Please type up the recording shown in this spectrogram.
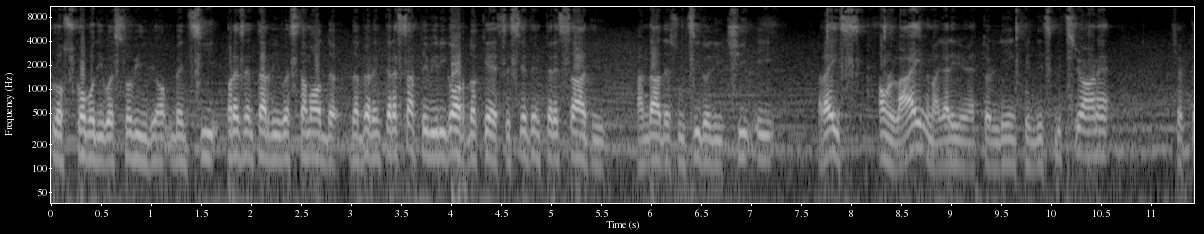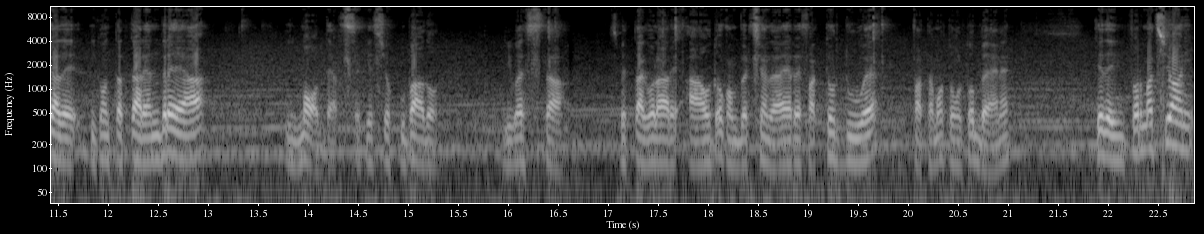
lo scopo di questo video, bensì presentarvi questa mod davvero interessante. Vi ricordo che se siete interessati andate sul sito di CI Race Online, magari vi metto il link in descrizione, cercate di contattare Andrea, il Modders, che si è occupato di questa spettacolare auto, conversione da R Factor 2, fatta molto molto bene, chiedete informazioni,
